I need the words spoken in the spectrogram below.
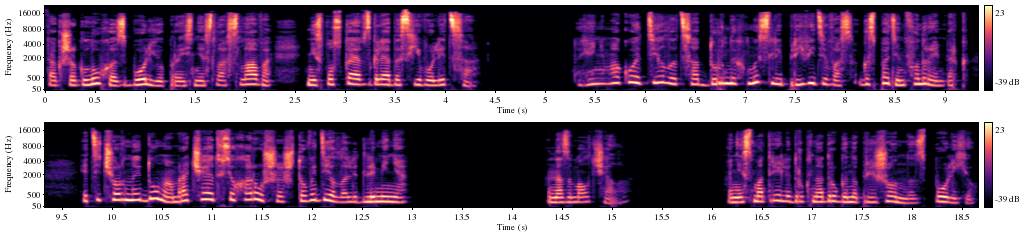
так же глухо, с болью произнесла Слава, не спуская взгляда с его лица. «Но я не могу отделаться от дурных мыслей при виде вас, господин фон Ремберг. Эти черные думы омрачают все хорошее, что вы делали для меня». Она замолчала. Они смотрели друг на друга напряженно, с болью.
